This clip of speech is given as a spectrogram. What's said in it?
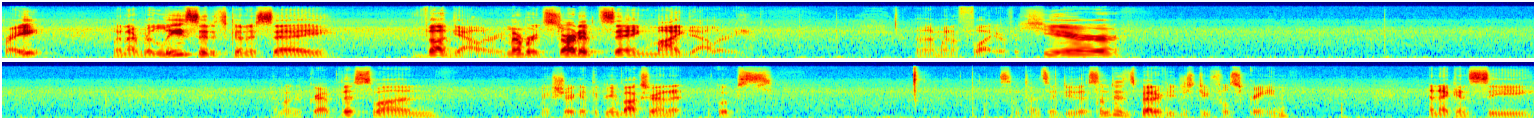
right? When I release it, it's going to say The Gallery. Remember, it started saying My Gallery. And I'm going to fly over here. I'm going to grab this one. Make sure I get the green box around it. Whoops. Sometimes I do that. Sometimes it's better if you just do full screen. And I can see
